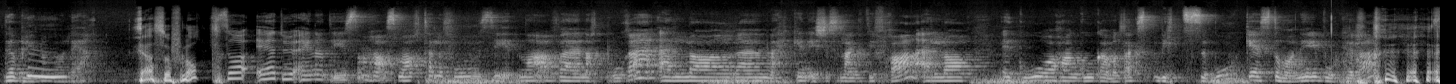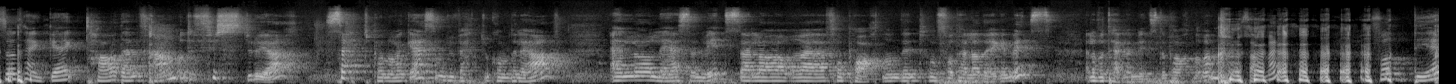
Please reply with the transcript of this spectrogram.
Det å begynne med å le. Ja, så flott. Så er du en av de som har smarttelefonen ved siden av eh, nattbordet, eller eh, Mac-en ikke så langt ifra, eller er god å ha en god gammeldags vitsebok eh, stående i bokhylla, så tenker jeg ta den fram. Og det første du gjør, sett på noe som du vet du kommer til å le av. Eller les en vits, eller få partneren din til å fortelle deg en vits. Eller fortelle en vits til partneren. Sammen. For det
